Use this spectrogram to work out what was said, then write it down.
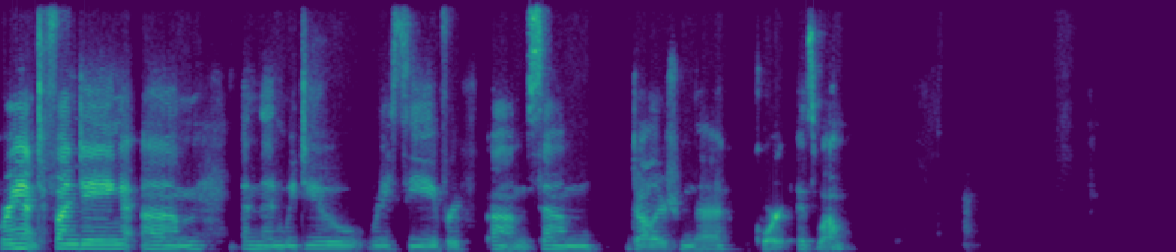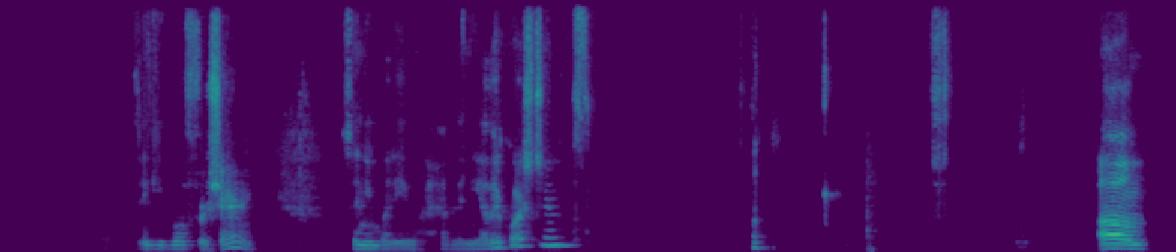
grant funding, um, and then we do receive um, some dollars from the court as well. Thank you both for sharing. Does anybody have any other questions? Um,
